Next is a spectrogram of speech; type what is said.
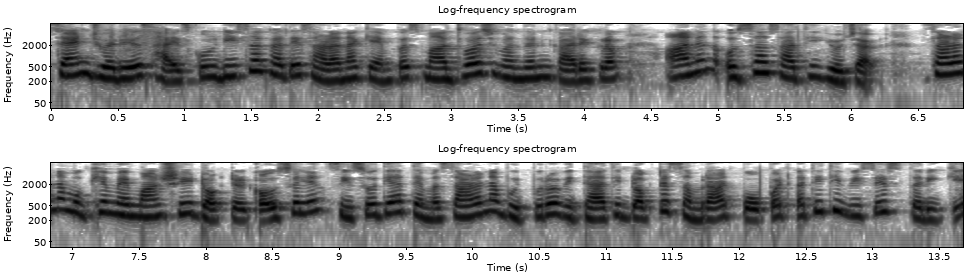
Saint Julius high school Deesa ખાતે શાળાના કેમ્પસમાં ધ્વજવંદન કાર્યક્રમ આનંદ ઉત્સાહ સાથે યોજાયો. શાળાના મુખ્ય મહેમાન શ્રી ડોક્ટર કૌશલ્ય સિસોદિયા તેમજ શાળાના ભૂતપૂર્વ વિદ્યાર્થી ડોક્ટર સમ્રાટ પોપટ અતિથિ વિશેષ તરીકે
